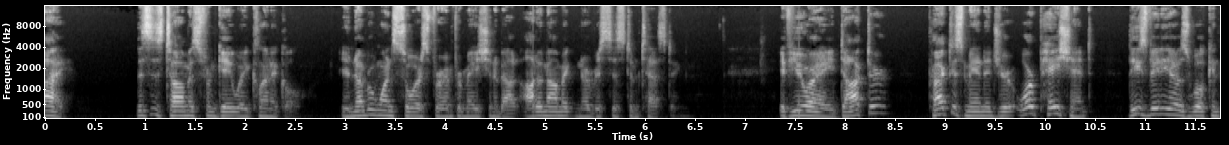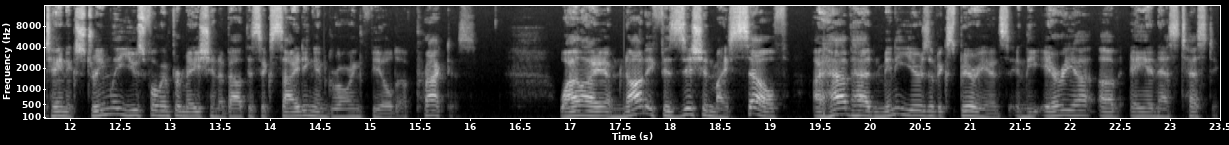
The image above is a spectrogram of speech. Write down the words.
Hi, this is Thomas from Gateway Clinical, your number one source for information about autonomic nervous system testing. If you are a doctor, practice manager, or patient, these videos will contain extremely useful information about this exciting and growing field of practice. While I am not a physician myself, I have had many years of experience in the area of ANS testing.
